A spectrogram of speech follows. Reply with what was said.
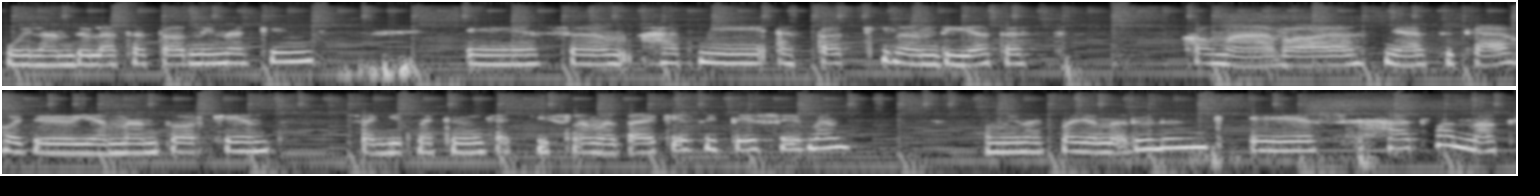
új lendületet adni nekünk. És hát mi ezt a külön díjat, ezt Kamával nyertük el, hogy ő ilyen mentorként segít nekünk egy kis lemez elkészítésében, aminek nagyon örülünk, és hát vannak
